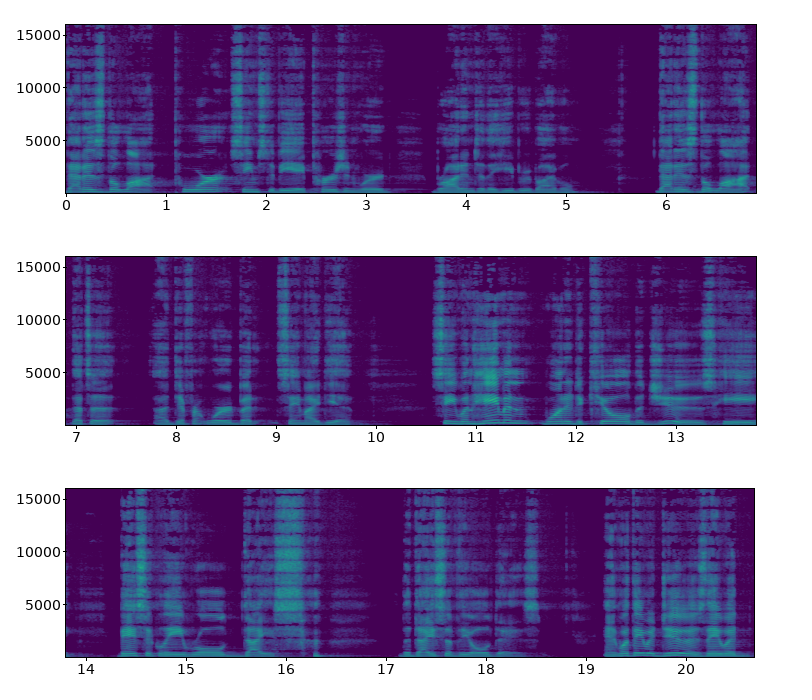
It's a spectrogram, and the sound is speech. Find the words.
That is the lot. Pur seems to be a Persian word brought into the Hebrew Bible. That is the lot. That's a, a different word, but same idea. See, when Haman wanted to kill the Jews, he basically rolled dice, the dice of the old days. And what they would do is they would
